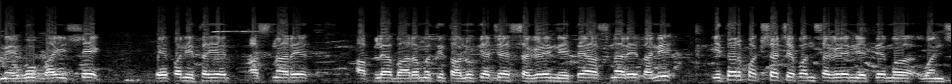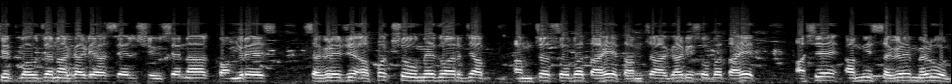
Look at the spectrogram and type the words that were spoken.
मेहबूबभाई शेख हे पण इथं येत असणार आहेत. आपल्या बारामती तालुक्याचे सगळे नेते असणार आहेत. आणि इतर पक्षाचे पण सगळे नेते मग वंचित बहुजन आघाडी असेल शिवसेना काँग्रेस सगळे जे अपक्ष उमेदवार जे आमच्यासोबत आहेत आमच्या आघाडी सोबत आहेत असे आम्ही सगळे मिळून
